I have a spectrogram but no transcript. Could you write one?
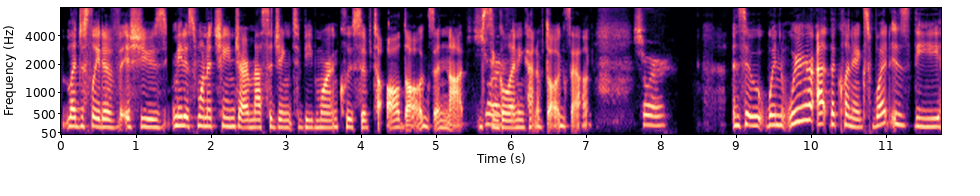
legislative issues made us want to change our messaging to be more inclusive to all dogs and not sure. single any kind of dogs out. Sure. And so when we're at the clinics, what is the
